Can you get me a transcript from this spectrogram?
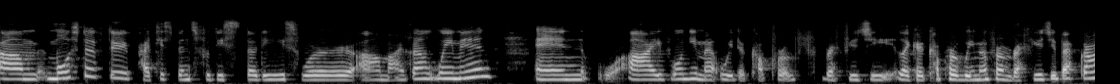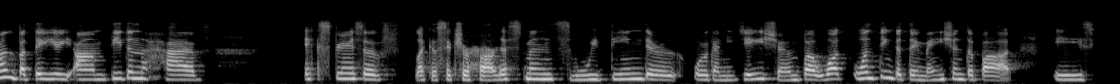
um, most of the participants for these studies were uh, migrant women, and I've only met with a couple of refugee, like a couple of women from refugee background, but they um, didn't have experience of like a sexual harassment within their organization. But what one thing that they mentioned about is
